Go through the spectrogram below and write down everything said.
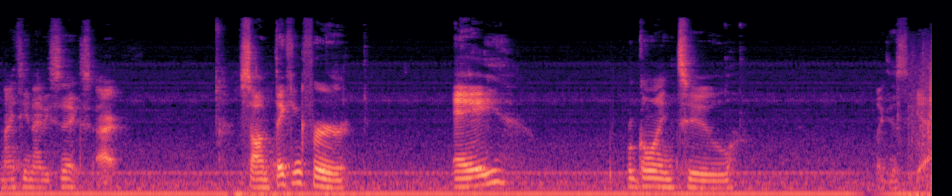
1996. All right. So I'm thinking for A, we're going to like this, yeah.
